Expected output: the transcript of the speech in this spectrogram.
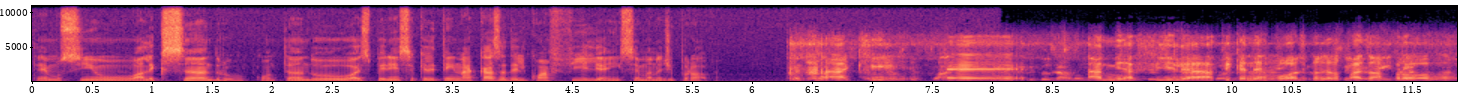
Temos sim o Alexandro contando a experiência que ele tem na casa dele com a filha em semana de prova. Aqui, é, a minha filha fica nervosa quando ela faz uma prova.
